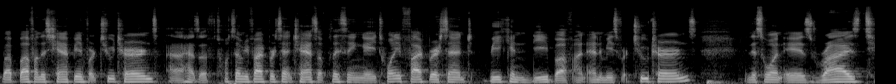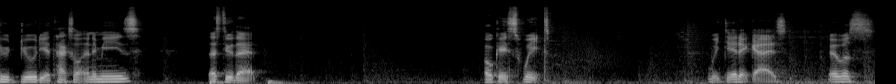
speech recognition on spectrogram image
buff on this champion for two turns. Uh, has a 75% chance of placing a 25% weaken debuff on enemies for two turns. And this one is Rise to Duty. Attacks all enemies. Let's do that. Okay, sweet. We did it, guys. It was,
